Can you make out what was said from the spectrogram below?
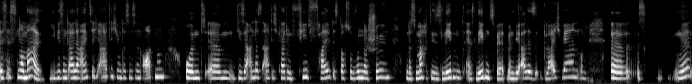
es ist normal. Wir sind alle einzigartig und das ist in Ordnung. Und ähm, diese Andersartigkeit und Vielfalt ist doch so wunderschön und das macht dieses Leben erst lebenswert, wenn wir alle gleich wären und äh, es ne,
